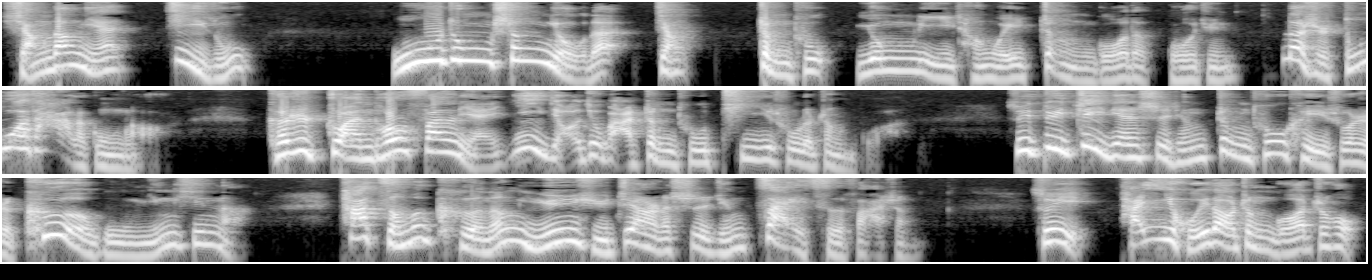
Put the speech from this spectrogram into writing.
想当年，季族无中生有的将郑突。拥立成为郑国的国君，那是多大的功劳！可是转头翻脸，一脚就把郑突踢出了郑国。所以对这件事情，郑突可以说是刻骨铭心呐。他怎么可能允许这样的事情再次发生？所以他一回到郑国之后，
